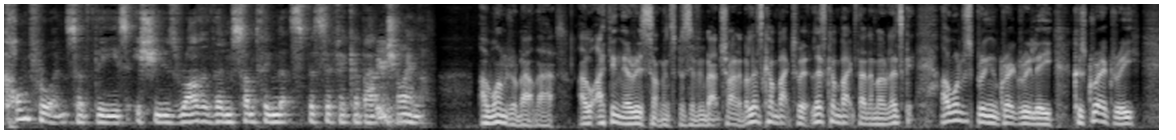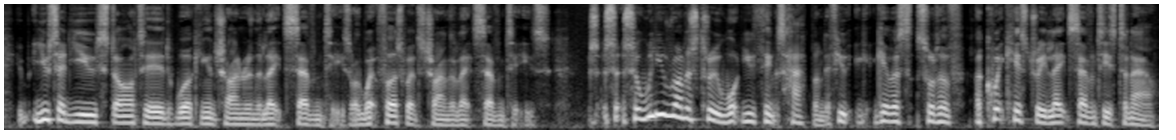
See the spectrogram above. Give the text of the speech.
confluence of these issues rather than something that's specific about China. I wonder about that. I, I, think there is something specific about China, but let's come back to it. Let's come back to that in a moment. Let's. Get, I want to bring in Gregory Lee because Gregory, you said you started working in China in the late seventies, or first went to China in the late seventies. So, so, will you run us through what you think's happened? If you give us sort of a quick history, late seventies to now.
